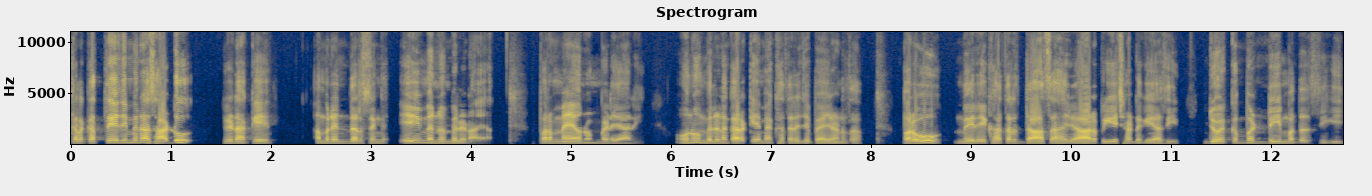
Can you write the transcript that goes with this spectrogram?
ਕਲਕੱਤੇ 'ਚ ਮੇਰਾ ਸਾਡੂ ਜਿਹੜਾ ਕਿ ਅਮਰਿੰਦਰ ਸਿੰਘ, ਇਹ ਵੀ ਮੈਨੂੰ ਮਿਲਣ ਆਇਆ, ਪਰ ਮੈਂ ਉਹਨੂੰ ਮਿਲਿਆ ਨਹੀਂ। ਉਹਨੂੰ ਮਿਲਣ ਕਰਕੇ ਮੈਂ ਖਤਰੇ 'ਚ ਪੈ ਜਾਣਾ ਤਾਂ ਪਰ ਉਹ ਮੇਰੇ ਖਾਤਰ 10000 ਰੁਪਏ ਛੱਡ ਗਿਆ ਸੀ, ਜੋ ਇੱਕ ਵੱਡੀ ਮਦਦ ਸੀਗੀ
